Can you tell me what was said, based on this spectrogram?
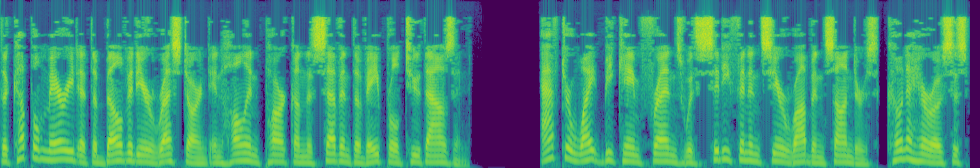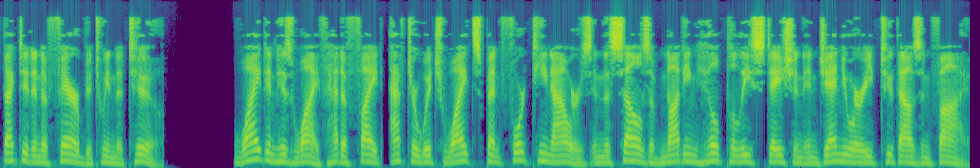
The couple married at the Belvedere Restaurant in Holland Park on 7 April 2000. After White became friends with city financier Robin Saunders, Conejero suspected an affair between the two. White and his wife had a fight, after which White spent 14 hours in the cells of Notting Hill Police Station in January 2005.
